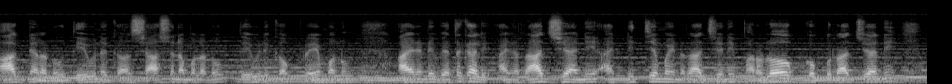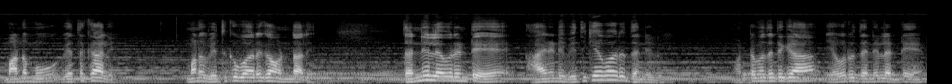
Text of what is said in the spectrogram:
ఆజ్ఞలను దేవుని యొక్క శాసనములను దేవుని యొక్క ప్రేమను ఆయనని వెతకాలి. ఆయన రాజ్యాన్ని ఆయన నిత్యమైన రాజ్యాన్ని పరలోకపు రాజ్యాన్ని మనము వెతకాలి. మనం వెతుకువారుగా ఉండాలి. ధన్యులు ఎవరంటే ఆయనని వెతికేవారు ధన్యులు. మొట్టమొదటిగా ఎవరు ధన్యులు అంటే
